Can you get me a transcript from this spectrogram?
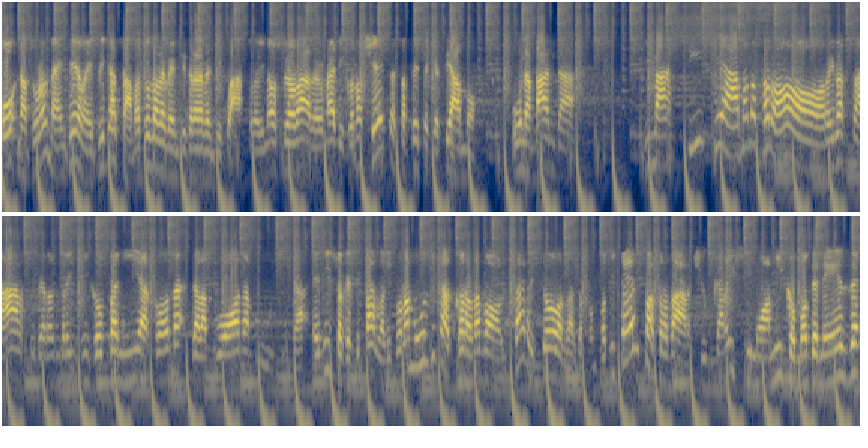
o naturalmente in replica sabato dalle 23 alle 24. I nostri orari ormai li conoscete, sapete che siamo una banda di matti che amano però rilassarsi, bere un drink in compagnia con della buona musica. E visto che si parla di buona musica, ancora una volta ritorna dopo un po' di tempo a trovarci un carissimo amico modenese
